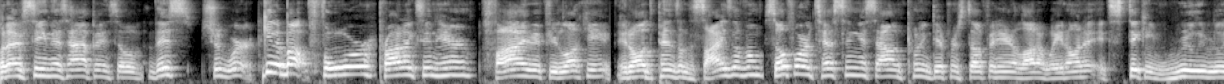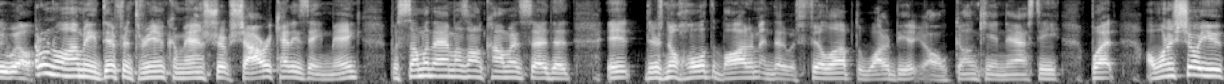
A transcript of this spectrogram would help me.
But I've seen this happen, so this should work. Get about four products in here, five if you're lucky. It all depends on the size of them. So far, testing this out and putting different stuff in here, a lot of weight on it, it's sticking really, really well. I don't know how many different 3M Command Strip shower caddies they make, but some of the Amazon comments said that it there's no hole at the bottom and that it would fill up, the water be all gunky and nasty. But I want to show you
